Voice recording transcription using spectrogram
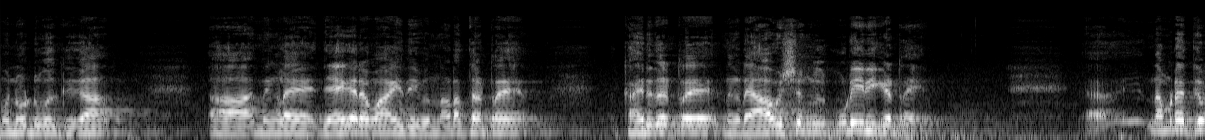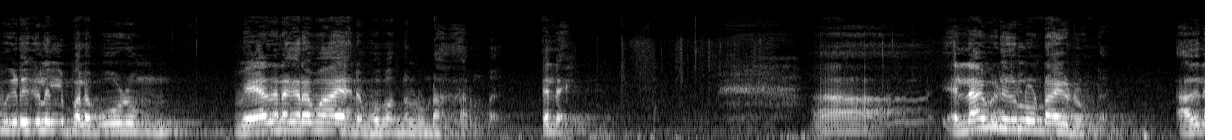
മുന്നോട്ട് വെക്കുക. നിങ്ങളെ ജയകരമായി ദൈവം നടത്തട്ടെ കരുതട്ടെ നിങ്ങളുടെ ആവശ്യങ്ങൾ കൂടിയിരിക്കട്ടെ. നമ്മുടെയൊക്കെ വീടുകളിൽ പലപ്പോഴും വേദനകരമായ അനുഭവങ്ങൾ ഉണ്ടാകാറുണ്ട് അല്ലേ? എല്ലാ വീടുകളിലും ഉണ്ടായിട്ടുണ്ട്. അതിൽ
